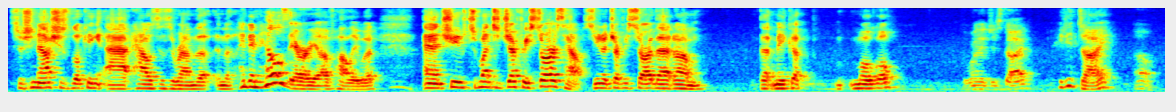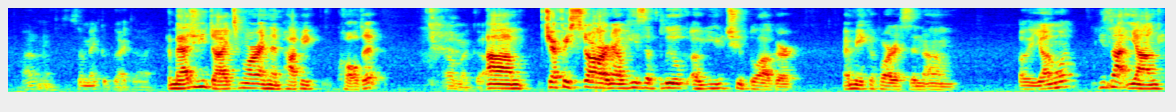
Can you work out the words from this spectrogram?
So she now she's looking at houses around the in the Hidden Hills area of Hollywood, and she went to Jeffree Star's house. You know Jeffree Star, that um, that makeup mogul. The one that just died? He did die. Oh, I don't know. Some makeup guy died. Imagine he died tomorrow, and then Poppy called it. Oh my god. Um, Jeffree Star. No, he's a blue a YouTube blogger, a makeup artist, and um, oh, the young one. he's not young.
